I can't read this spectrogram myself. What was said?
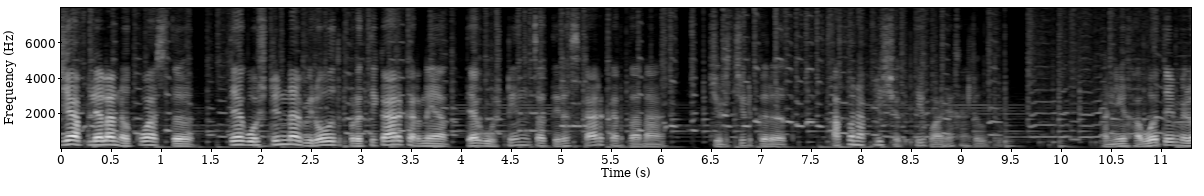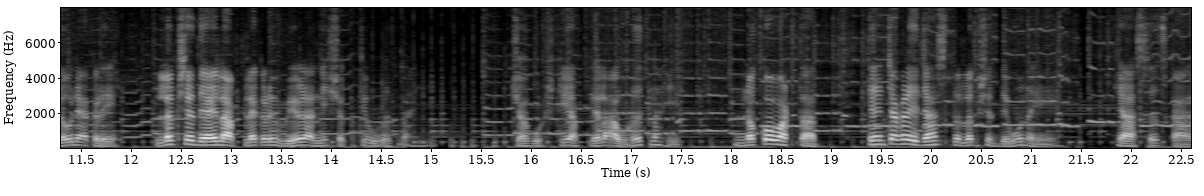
जे आपल्याला नको असतं त्या गोष्टींना विरोध प्रतिकार करण्यात त्या गोष्टींचा तिरस्कार करताना चिडचिड करत आपण आपली शक्ती वाया घालवतो. आणि हवं ते मिळवण्याकडे लक्ष द्यायला आपल्याकडे वेळ आणि शक्ती उरत नाही. ज्या गोष्टी आपल्याला आवडत नाहीत नको वाटतात त्यांच्याकडे जास्त लक्ष देऊ नये. हे असंच का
